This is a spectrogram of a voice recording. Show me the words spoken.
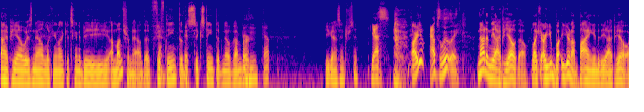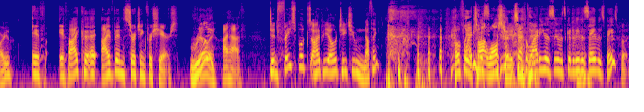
IPO is now looking like it's going to be a month from now, the 15th or the 16th of November. Mhm. Yep. You guys interested? Yes, Are you? absolutely. Not in the IPO though. Like, are you? Bu- you're not buying into the IPO, are you? If if I could, I've been searching for shares. Really? I have. Did Facebook's IPO teach you nothing? Hopefully, Why it do you taught Wall Street. something. Why do you assume it's going to be the same as Facebook?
